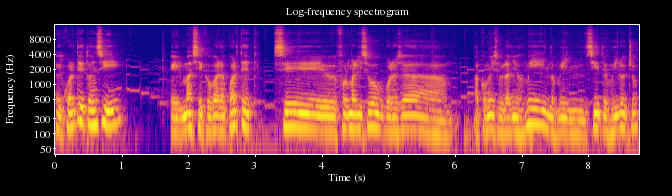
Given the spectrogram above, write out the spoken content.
el cuarteto en sí, el Maciej Jovara Quartet, se formalizó por allá a comienzos del año 2000, 2007, 2008,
